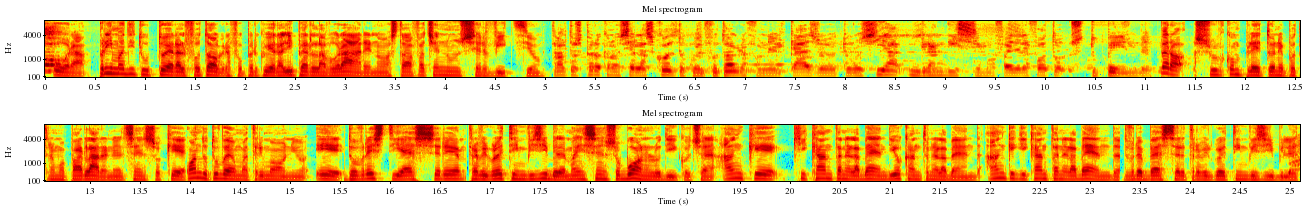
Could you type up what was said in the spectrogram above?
Ora, prima di tutto era il fotografo, per cui era lì per lavorare, no? Stava facendo un servizio. Tra l'altro spero che non sia all'ascolto quel fotografo, nel caso tu lo sia, grandissimo, fai delle foto stupende. Però sul completo ne potremo parlare, nel senso che quando tu vai a un matrimonio e dovresti essere, tra virgolette, invisibile, ma in senso buono lo dico, cioè anche chi canta nella band, io canto nella band, anche chi canta nella band dovrebbe essere, tra virgolette, invisibile.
